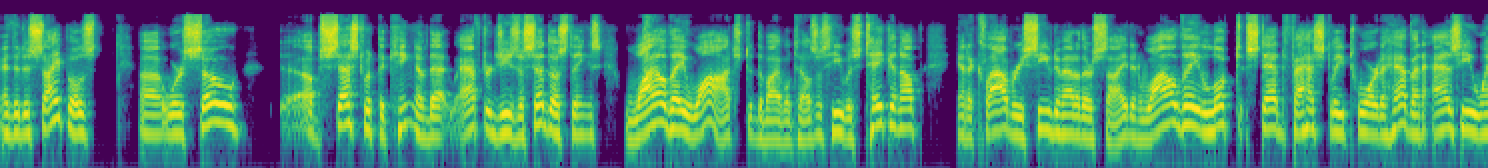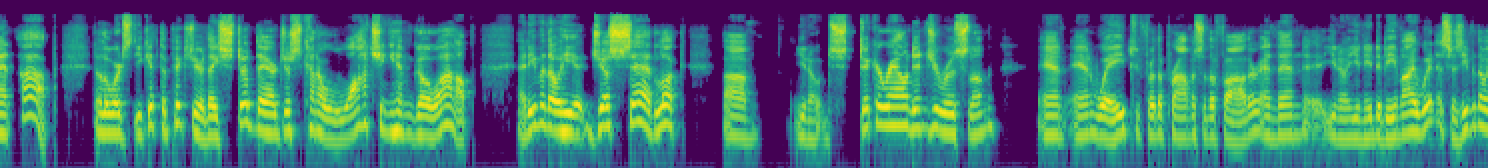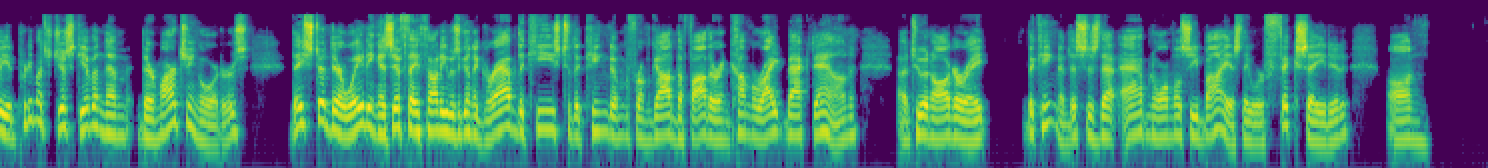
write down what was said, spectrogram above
And the disciples uh, were so obsessed with the kingdom that after Jesus said those things, while they watched, the Bible tells us, he was taken up and a cloud received him out of their sight. And while they looked steadfastly toward heaven as he went up, in other words, you get the picture, they stood there just kind of watching him go up. And even though he had just said, look, um, you know, stick around in Jerusalem, and and wait for the promise of the father and then you know you need to be my witnesses even though he had pretty much just given them their marching orders they stood there waiting as if they thought he was going to grab the keys to the kingdom from God the Father and come right back down uh, to inaugurate the kingdom. This is that abnormalcy bias. They were fixated on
